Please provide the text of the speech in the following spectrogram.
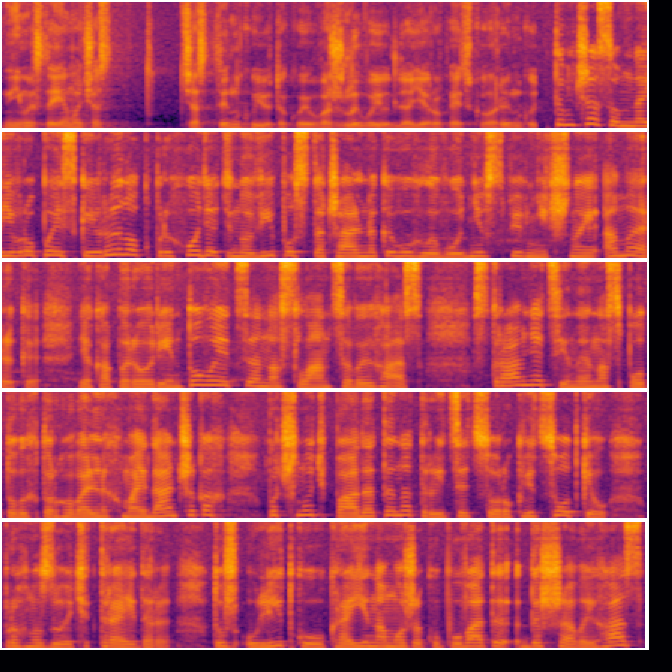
і ми стаємо част- частинкою такою важливою для європейського ринку. Тим часом на європейський ринок приходять нові постачальники вуглеводнів з Північної Америки, яка переорієнтовується на сланцевий газ. З травня ціни на спотових торговельних майданчиках почнуть падати на 30-40%, прогнозують трейдери. Тож улітку Україна може купувати дешевий газ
